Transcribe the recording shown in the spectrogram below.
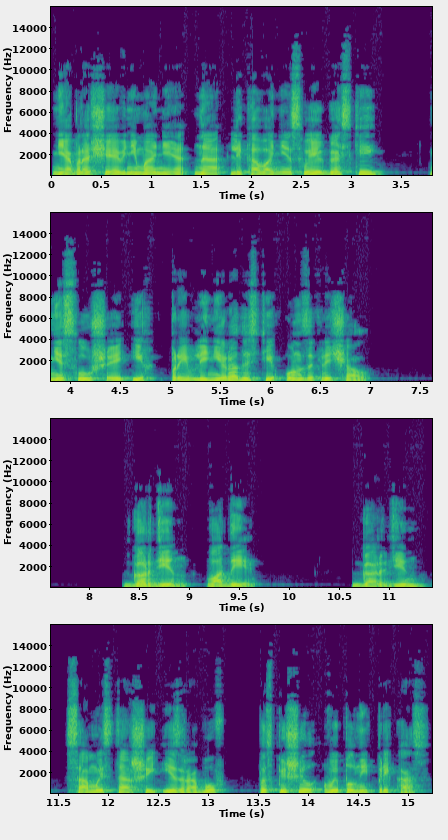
Не обращая внимания на ликование своих гостей, не слушая их проявлений радости, он закричал «Гордин, воды!» Гордин, самый старший из рабов, поспешил выполнить приказ.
